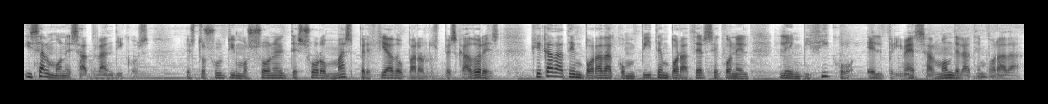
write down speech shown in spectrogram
y salmones atlánticos. Estos últimos son el tesoro más preciado para los pescadores, que cada temporada compiten por hacerse con el lembicico, el primer salmón de la temporada.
